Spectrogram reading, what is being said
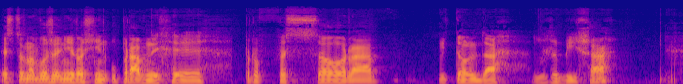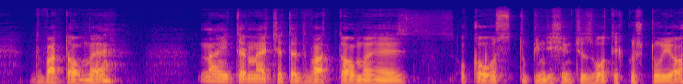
Jest to nawożenie roślin uprawnych e, profesora Witolda Grzybisza. Dwa tomy. Na internecie te dwa tomy około 150 zł kosztują,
